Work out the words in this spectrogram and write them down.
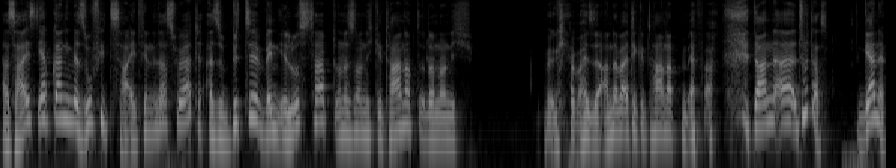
Das heißt, ihr habt gar nicht mehr so viel Zeit, wenn ihr das hört. Also bitte, wenn ihr Lust habt und es noch nicht getan habt oder noch nicht möglicherweise anderweitig getan habt, mehrfach, dann äh, tut das. Gerne.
